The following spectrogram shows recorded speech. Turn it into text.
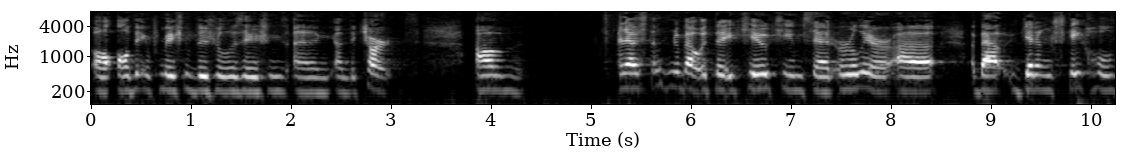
all, all the information visualizations and, and the charts. Um, and I was thinking about what the HCO team said earlier uh, about getting stakehold,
